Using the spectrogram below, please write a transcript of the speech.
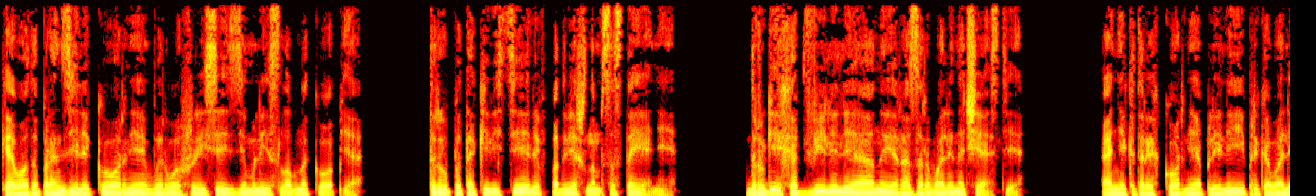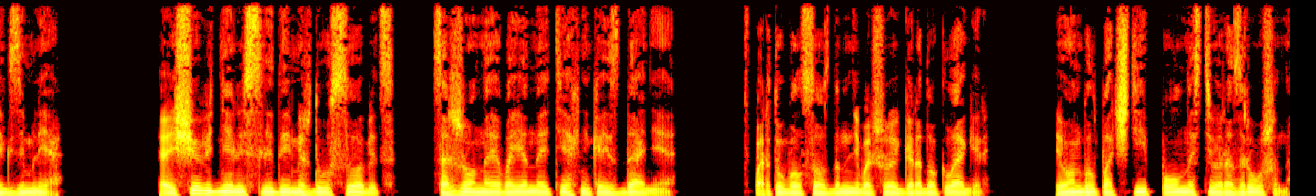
Кого-то пронзили корни, вырвавшиеся из земли, словно копья. Трупы так и висели в подвешенном состоянии. Других обвили лианы и разорвали на части. А некоторых корни оплели и приковали к земле. А еще виднелись следы междуусобиц, сожженная военная техника и здания. В порту был создан небольшой городок-лагерь, и он был почти полностью разрушен.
